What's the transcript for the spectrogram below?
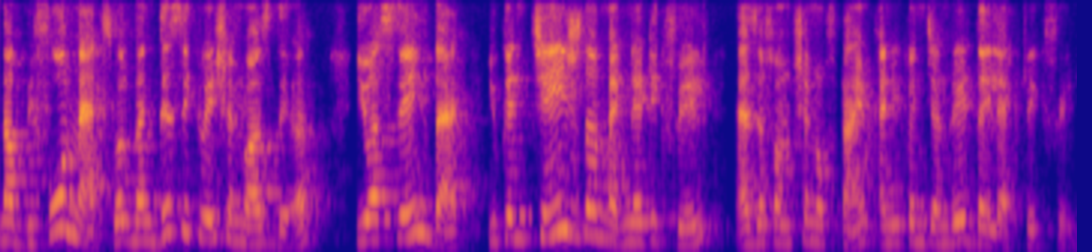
Now, before Maxwell, when this equation was there, you are saying that you can change the magnetic field as a function of time and you can generate the electric field.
